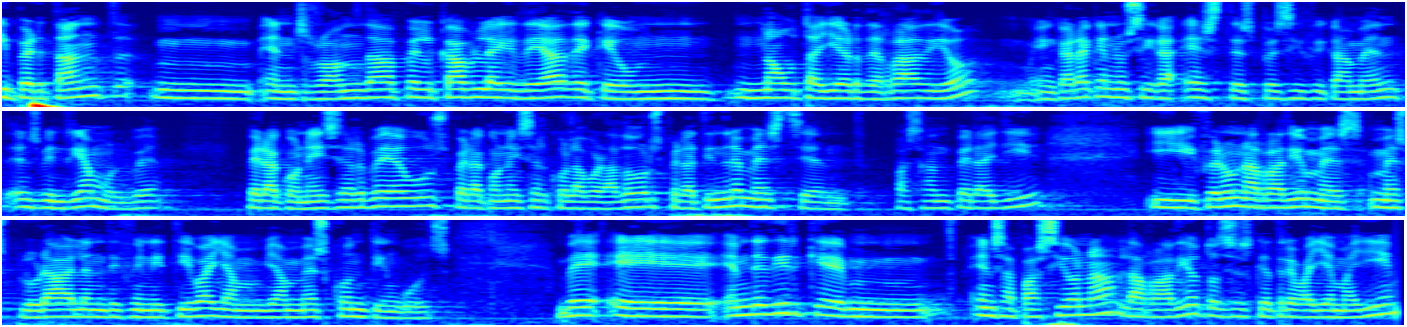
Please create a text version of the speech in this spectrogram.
i per tant mm, ens ronda pel cap la idea de que un nou taller de ràdio, encara que no siga este específicament, ens vindria molt bé per a conèixer veus, per a conèixer col·laboradors, per a tindre més gent passant per allí i fer una ràdio més, més plural, en definitiva, i amb, i amb més continguts. Bé, eh, hem de dir que mm, ens apassiona la ràdio, tots els que treballem allí,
